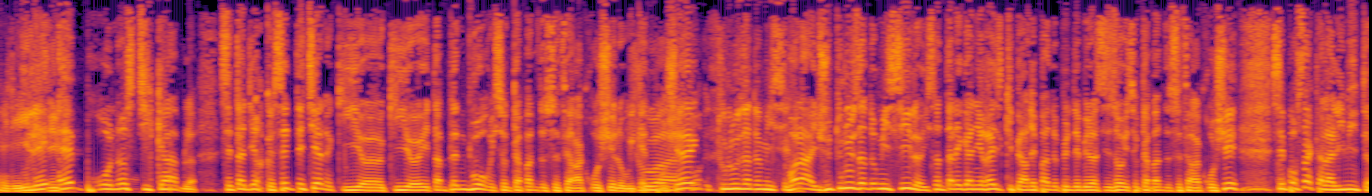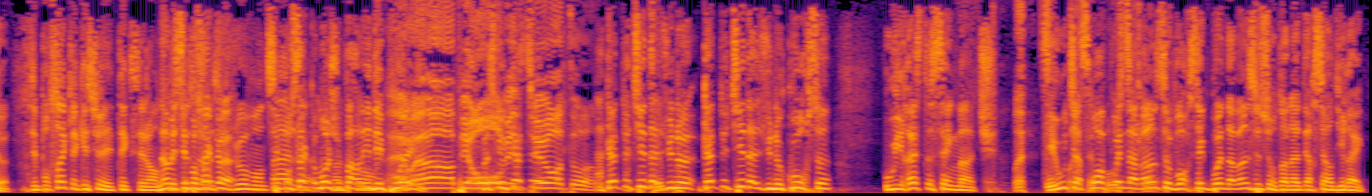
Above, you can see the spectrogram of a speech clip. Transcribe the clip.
Il est il est illisible. impronosticable. C'est-à-dire que Saint-Etienne qui euh, qui euh, est en pleine bourre, ils sont capables de se faire accrocher le week-end prochain. Toulouse à domicile. Voilà, ils jouent Toulouse à domicile. Ils sont allés gagner Reims qui perdait pas depuis le début de la saison. Ils sont capables de se faire accrocher. C'est pour ça qu'à la limite. C'est pour ça que la question est excellente. Non, mais c'est pour ça que c'est pour ça que moi je parlais des Eh points. voilà, Pierrot, Parce que quand- sûr, toi. Quand tu es dans une quand tu es dans une course où il reste 5 matchs Ouais, et où tu as ouais, c'est trois pour points le d'avance, voire 5 points d'avance sur ton adversaire direct,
